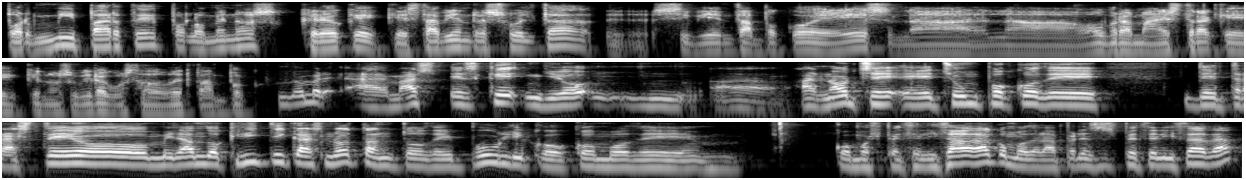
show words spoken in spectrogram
por mi parte, por lo menos, creo que, está bien resuelta, eh, si bien tampoco es la, obra maestra que, nos hubiera gustado ver tampoco. hombre, además es que yo mm, anoche he hecho un poco de, de, trasteo mirando críticas, ¿no? Tanto de público como de como especializada, como de la prensa especializada,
